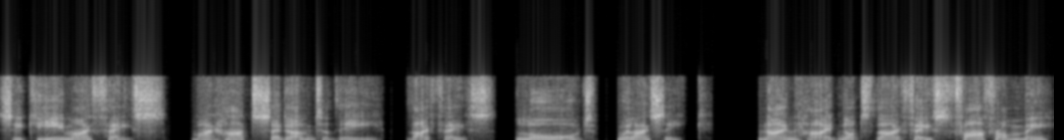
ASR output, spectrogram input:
Seek ye my face, my heart said unto thee, Thy face, Lord, will I seek. 9 Hide not thy face far from me,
